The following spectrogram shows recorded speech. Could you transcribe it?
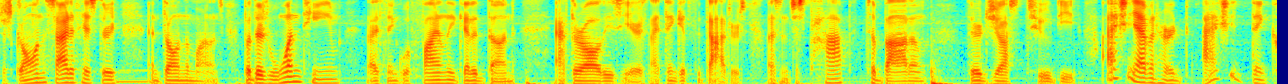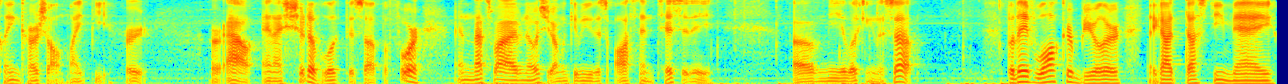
just go on the side of history and throw in the Marlins. But there's one team that I think will finally get it done after all these years, and I think it's the Dodgers. Listen, just top to bottom, they're just too deep. I actually haven't heard. I actually think Clayton Kershaw might be hurt or out, and I should have looked this up before, and that's why I have no issue. I'm giving you this authenticity of me looking this up. But they have Walker Buehler. They got Dustin May.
